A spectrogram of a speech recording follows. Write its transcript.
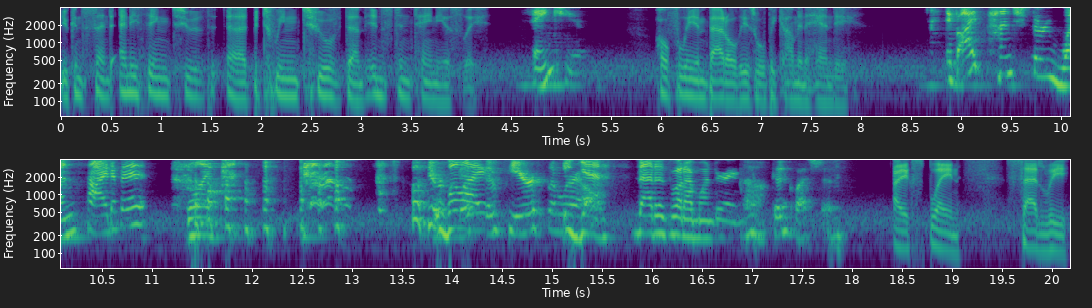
You can send anything to th- uh, between two of them instantaneously. Thank you. Hopefully, in battle, these will become in handy. If I punch through one side of it, will I? Your will fist I appear somewhere? else? Yes, that is what I'm wondering. Oh, good question. I explain. Sadly,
